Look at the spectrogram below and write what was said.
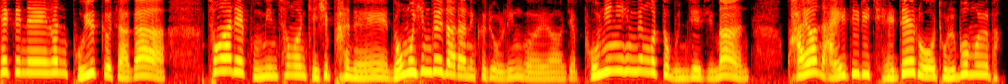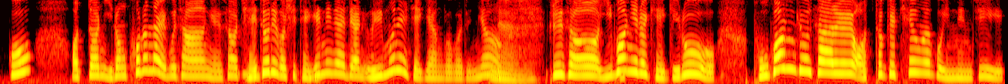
최근에 한 보육교사가 청와대 국민청원 게시판에 너무 힘들다라는 글을 올린 거예요. 이제 본인이 힘든 것도 문제지만 과연 아이들이 제대로 돌봄을 받고 어떤 이런 코로나19 상황에서 제대로 이것이 되겠느냐에 대한 의문을 제기한 거거든요. 네. 그래서 이번 일을 계기로 보건교사를 어떻게 채용하고 있는지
